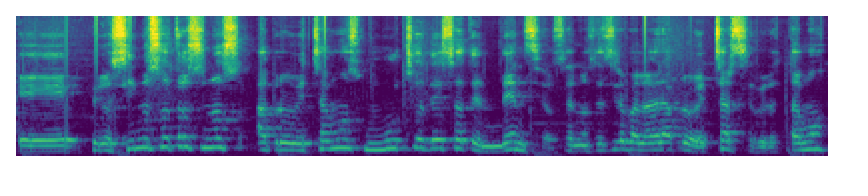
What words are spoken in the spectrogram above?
Eh, pero sí nosotros nos aprovechamos mucho de esa tendencia, o sea, no sé si la palabra aprovecharse, pero estamos,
